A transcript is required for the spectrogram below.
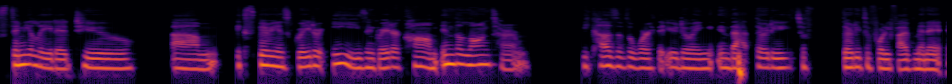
stimulated to um, experience greater ease and greater calm in the long term because of the work that you're doing in that 30 to 30 to 45 minute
